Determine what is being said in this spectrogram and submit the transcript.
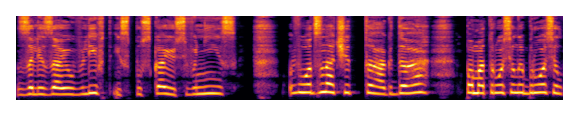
Залезаю в лифт и спускаюсь вниз. Вот значит так, да? Поматросил и бросил,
